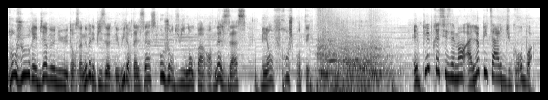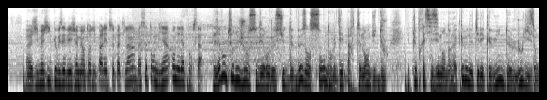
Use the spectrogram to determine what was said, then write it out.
Bonjour et bienvenue dans un nouvel épisode des Wheelers d'Alsace, aujourd'hui non pas en Alsace, mais en Franche-Comté. Et plus précisément à l'hôpital du Grosbois. Euh, J'imagine que vous avez jamais entendu parler de ce patelin, bah ça tombe bien, on est là pour ça. L'aventure du jour se déroule au sud de Besançon, dans le département du Doubs, et plus précisément dans la communauté des communes de Loulison.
